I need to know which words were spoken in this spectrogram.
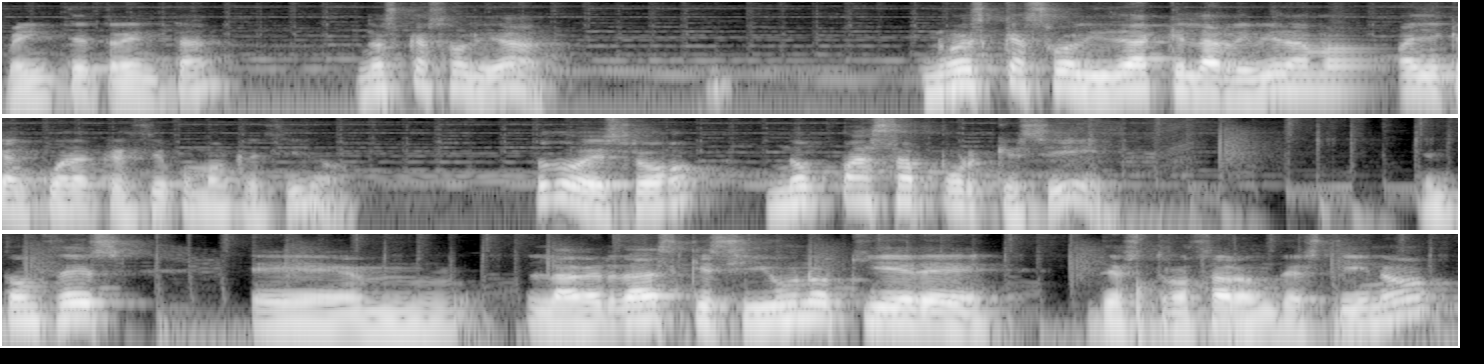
¿20, 30? No es casualidad. No es casualidad que la Riviera Maya y Cancún han crecido como han crecido. Todo eso no pasa porque sí. Entonces, em, la verdad es que si uno quiere destrozar un destino,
